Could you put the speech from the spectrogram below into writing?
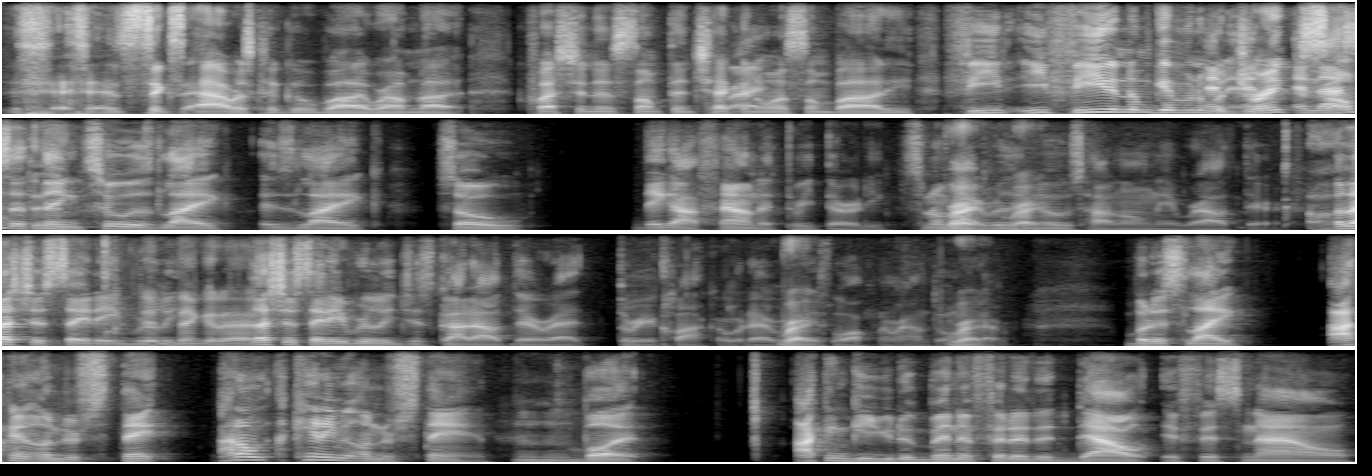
it's, it's six hours could go by where I'm not questioning something, checking Right. on somebody, feed, feeding them, giving them and, a drink, and, and that's something. the thing too is like is like so they got found at 3.30 so nobody Right, really right. knows how long they were out there Oh, but let's just say they really think of that. let's just say they really just got out there at 3 o'clock or whatever Right. just walking around doing whatever but it's like i can understand i don't i can't even understand Mhm. but i can give you the benefit of the doubt if it's now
